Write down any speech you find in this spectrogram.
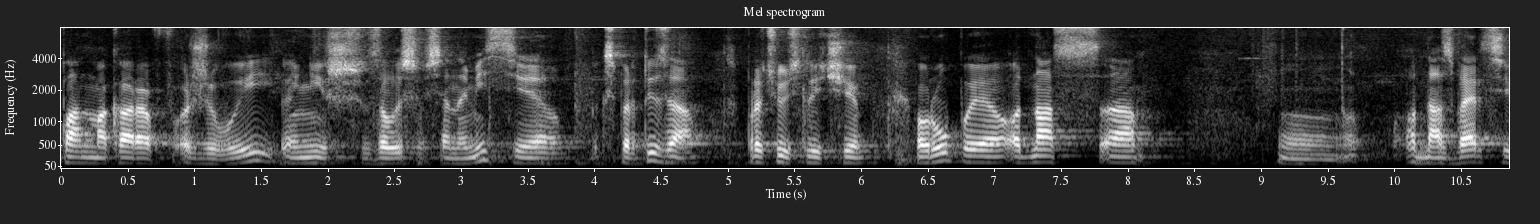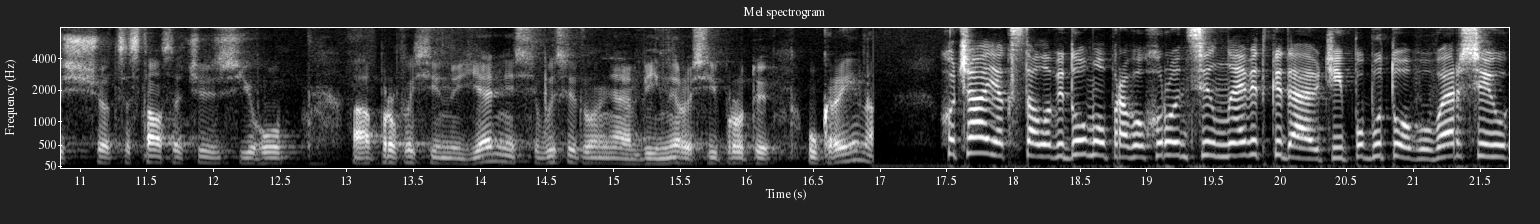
пан Макаров живий, ніж залишився на місці. Експертиза працюють слідчі групи. Одна з одна з версій, що це сталося через його професійну діяльність висвітлення війни Росії проти України. Хоча, як стало відомо, правоохоронці не відкидають і побутову версію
